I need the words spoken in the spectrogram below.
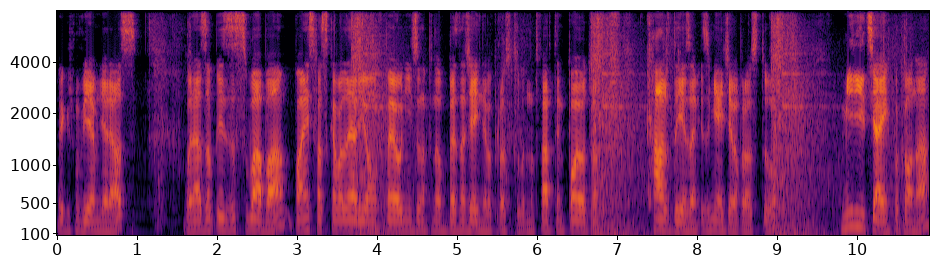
jak już mówiłem nieraz. Bo ona jest za słaba. Państwa z kawalerią w pełni są na pewno beznadziejne po prostu. Bo na otwartym polu to każdy je zmiecie po prostu. Milicja ich pokona.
